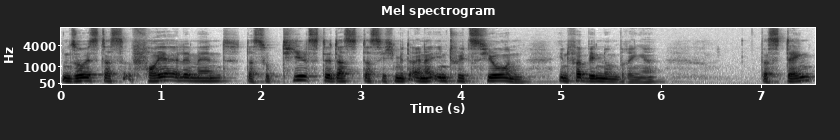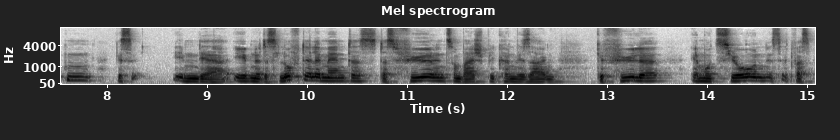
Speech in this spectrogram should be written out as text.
Und so ist das Feuerelement das subtilste, das, das ich mit einer Intuition in Verbindung bringe. Das Denken ist in der Ebene des Luftelementes, das Fühlen zum Beispiel können wir sagen, Gefühle, Emotionen ist etwas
